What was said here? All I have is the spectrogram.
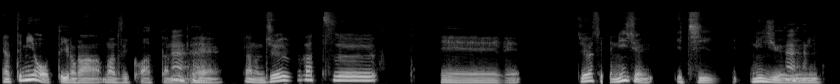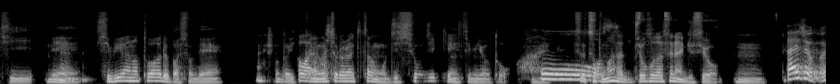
やってみようっていうのが、まず一個あったのうんで、あの、10月、えー、10月21、22日で、うん渋谷のとある場所で、うん今度一回ウルトラライトタウンを実証実験してみようと。はい。ちょっとまだ情報出せないんですよ。うん。大丈夫？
